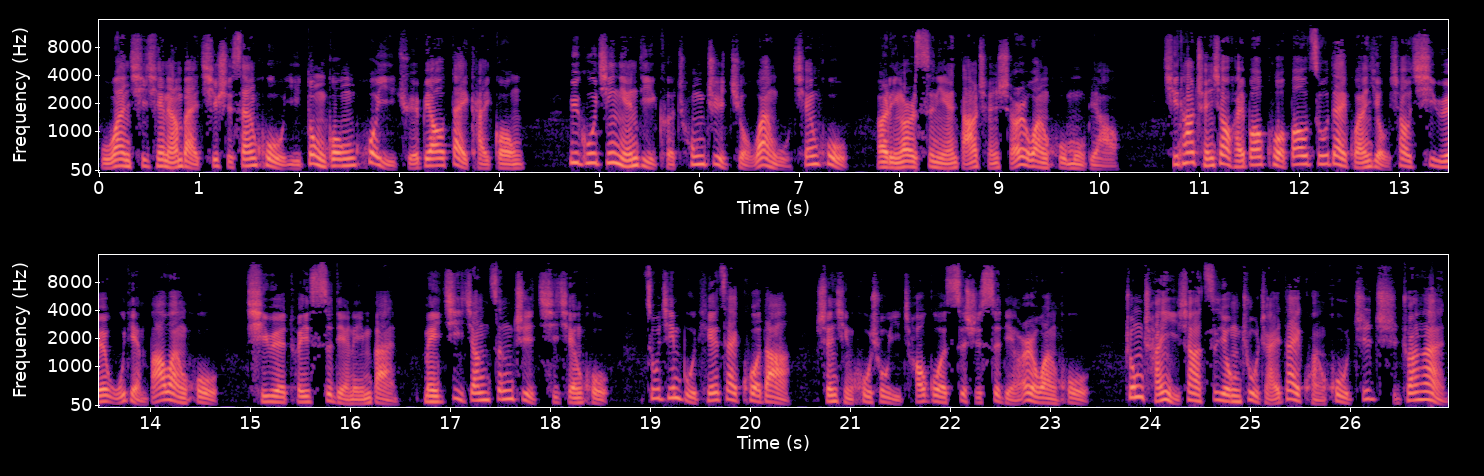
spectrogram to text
五万七千两百七十三户已动工或已绝标待开工。预估今年底可冲至九万五千户，二零二四年达成十二万户目标。其他成效还包括包租代管有效契约五点八万户，七月推四点零版，每季将增至七千户。租金补贴再扩大，申请户数已超过四十四点二万户。中产以下自用住宅贷款户支持专案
